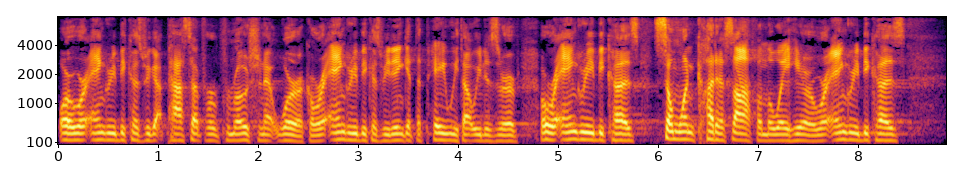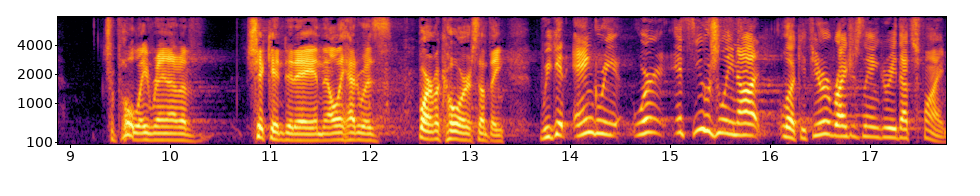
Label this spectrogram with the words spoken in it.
or we're angry because we got passed up for a promotion at work, or we're angry because we didn't get the pay we thought we deserved, or we're angry because someone cut us off on the way here, or we're angry because Chipotle ran out of chicken today and all they had was barbacoa or something. We get angry. We're, it's usually not, look, if you're righteously angry, that's fine.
